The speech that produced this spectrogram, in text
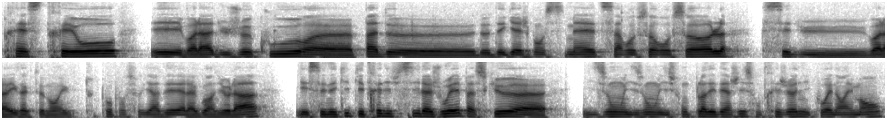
presse très haut, et voilà, du jeu court, euh, pas de, dégagement au 6 mètres, ça ressort au sol. C'est du. Voilà, exactement, toute proportion gardée à la Guardiola. Et c'est une équipe qui est très difficile à jouer parce que euh, ils, ont, ils, ont, ils font plein d'énergie, ils sont très jeunes, ils courent énormément.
